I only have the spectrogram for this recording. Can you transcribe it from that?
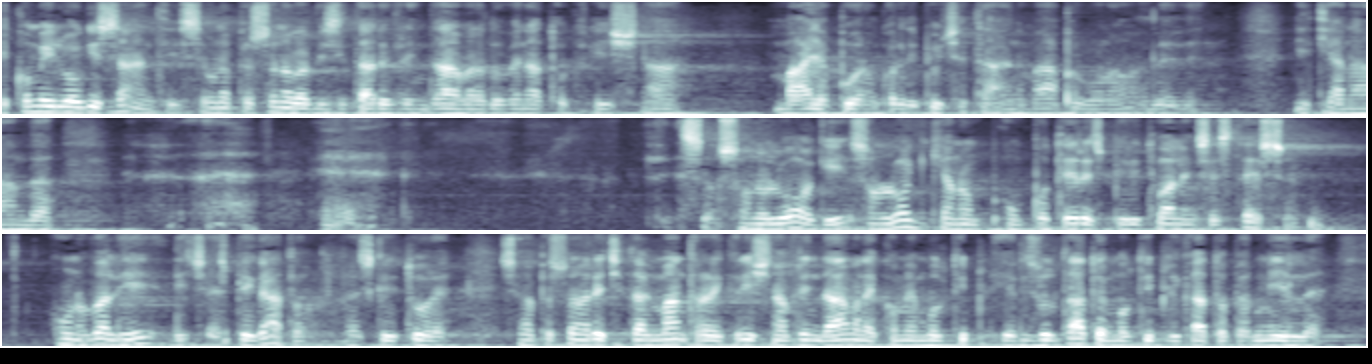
è come i luoghi santi, se una persona va a visitare Vrindavana dove è nato Krishna, Mayapur, ancora di più Chaitanya, Mahaprabhu, no? Nityananda, eh, eh, sono, luoghi, sono luoghi che hanno un potere spirituale in se stessi. Uno va lì, dice, è spiegato nelle scritture, se una persona recita il mantra di Krishna Vrindavana il risultato è moltiplicato per mille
